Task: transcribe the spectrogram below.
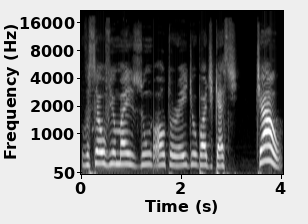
Você ouviu mais um Autoradio Podcast. Tchau!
